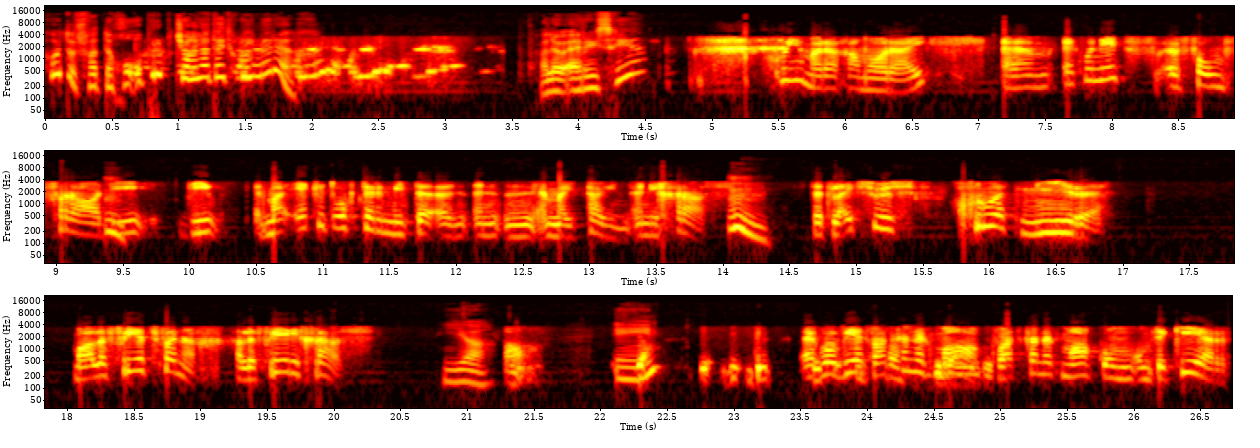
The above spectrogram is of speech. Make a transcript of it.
Goed, ons vat nog 'n oproep. Charlotte, goeiemiddag. Hallo RSG? Goeiemôre Amorey. Ehm um, ek wil net vir hom vra die die maar ek het ook termiete in in in, in my tuin in die gras. Mm. Dit lyk soos groot mure. Maar hulle vreet vinnig. Hulle vreet die gras. Ja. Ah, En dit, dit, Ek wil dit weet wat kan ek maak? Wat kan ek maak om om te keer?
